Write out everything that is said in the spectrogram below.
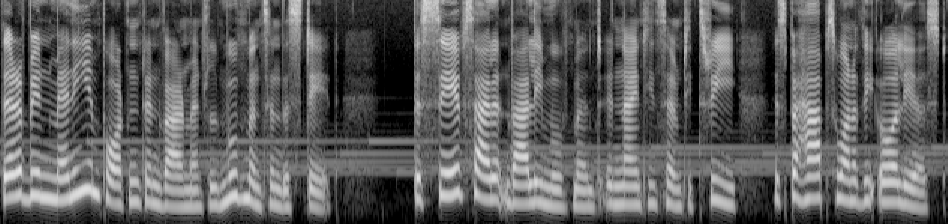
There have been many important environmental movements in the state. The Save Silent Valley movement in 1973 is perhaps one of the earliest,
